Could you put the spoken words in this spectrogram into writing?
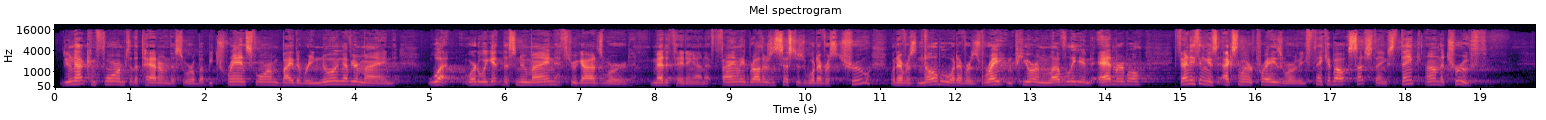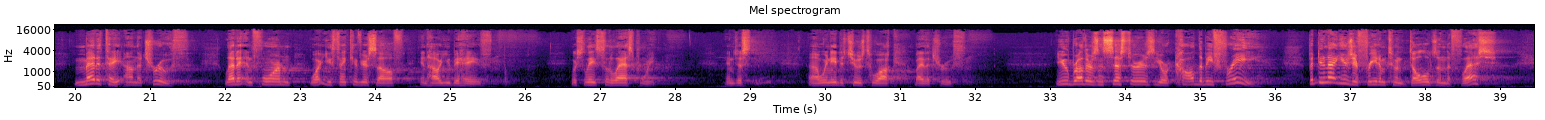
Do not conform to the pattern of this world, but be transformed by the renewing of your mind what? Where do we get this new mind? Through God's Word, meditating on it. Finally, brothers and sisters, whatever is true, whatever is noble, whatever is right and pure and lovely and admirable, if anything is excellent or praiseworthy, think about such things. Think on the truth. Meditate on the truth. Let it inform what you think of yourself and how you behave. Which leads to the last point. And just, uh, we need to choose to walk by the truth. You, brothers and sisters, you are called to be free. But do not use your freedom to indulge in the flesh.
